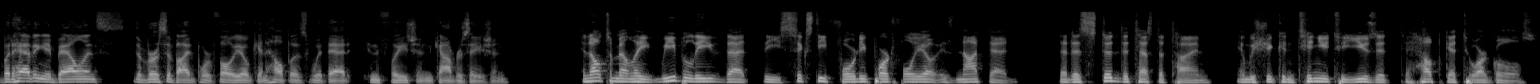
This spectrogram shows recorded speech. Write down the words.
but having a balanced, diversified portfolio can help us with that inflation conversation. And ultimately, we believe that the 60 40 portfolio is not dead that has stood the test of time, and we should continue to use it to help get to our goals.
